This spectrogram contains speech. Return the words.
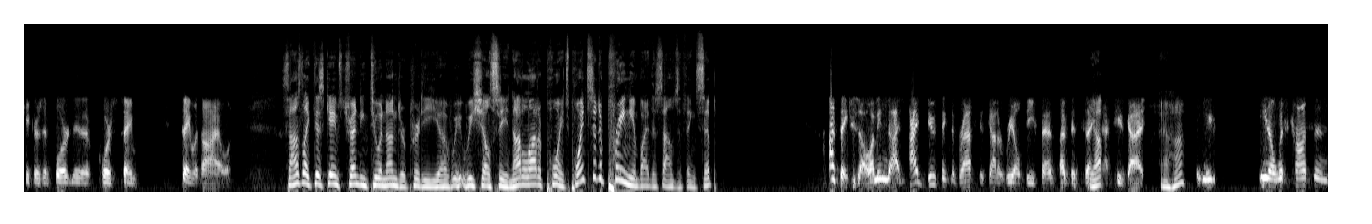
kicker is important, and of course same same with Iowa. Sounds like this game's trending to an under. Pretty, uh, we we shall see. Not a lot of points. Points at a premium by the sounds of things. Sip. I think so. I mean, I, I do think Nebraska's got a real defense. I've been saying Yep. that to you guys. Uh huh. You, you know, Wisconsin,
